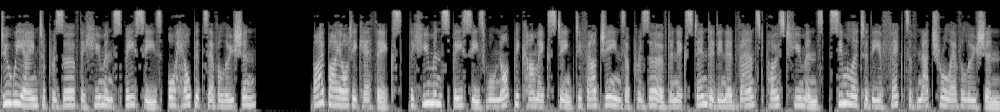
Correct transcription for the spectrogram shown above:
Do we aim to preserve the human species, or help its evolution? By biotic ethics, the human species will not become extinct if our genes are preserved and extended in advanced post-humans, similar to the effects of natural evolution.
